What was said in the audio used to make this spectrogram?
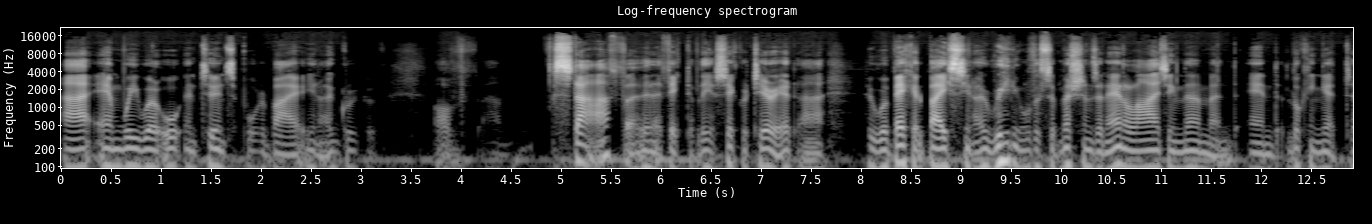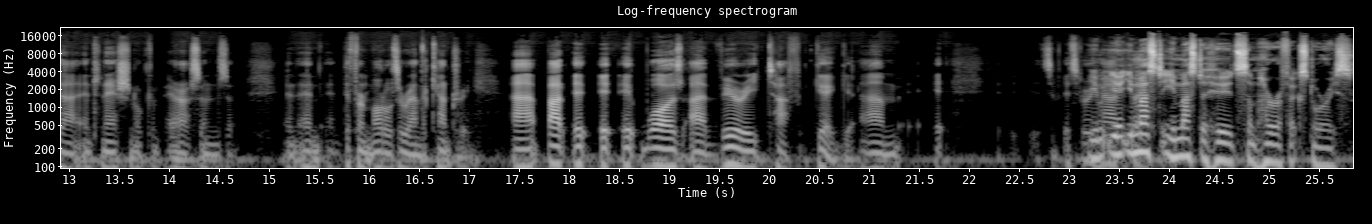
uh, and we were all in turn supported by you know a group of of um, staff, uh, effectively a secretariat. Uh, who were back at base, you know, reading all the submissions and analysing them, and and looking at uh, international comparisons and, and, and, and, different models around the country. Uh, but it, it, it, was a very tough gig. Um, it, it's, it's very you, you, you must you must have heard some horrific stories.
